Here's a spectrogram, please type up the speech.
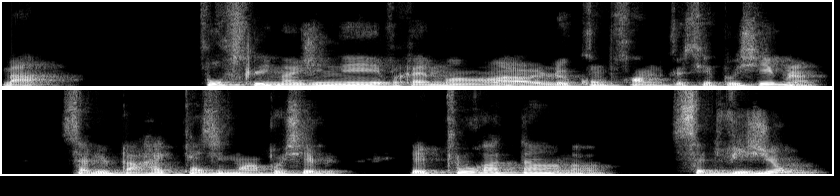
bah pour se l'imaginer vraiment euh, le comprendre que c'est possible, ça lui paraît quasiment impossible. Et pour atteindre cette vision,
